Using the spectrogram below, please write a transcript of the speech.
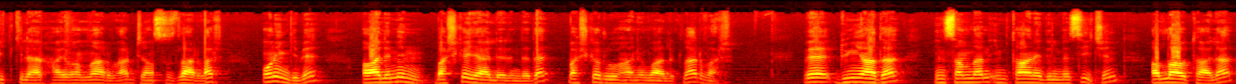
bitkiler, hayvanlar var, cansızlar var. Onun gibi alemin başka yerlerinde de başka ruhani varlıklar var. Ve dünyada insanların imtihan edilmesi için Allahu Teala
